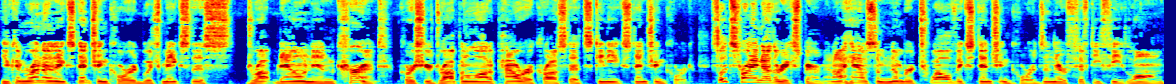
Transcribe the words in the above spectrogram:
You can run an extension cord which makes this drop down in current. Of course, you're dropping a lot of power across that skinny extension cord. So let's try another experiment. I have some number 12 extension cords and they're 50 feet long.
